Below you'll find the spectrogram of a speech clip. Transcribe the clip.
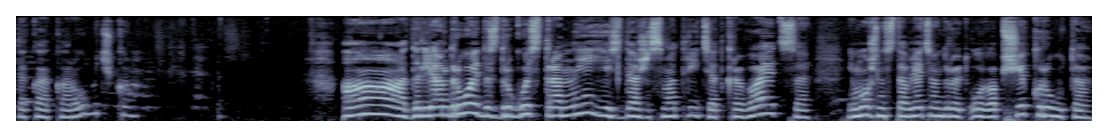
Такая коробочка. А, да для андроида с другой стороны есть даже, смотрите, открывается. И можно вставлять в андроид. Ой, вообще круто.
